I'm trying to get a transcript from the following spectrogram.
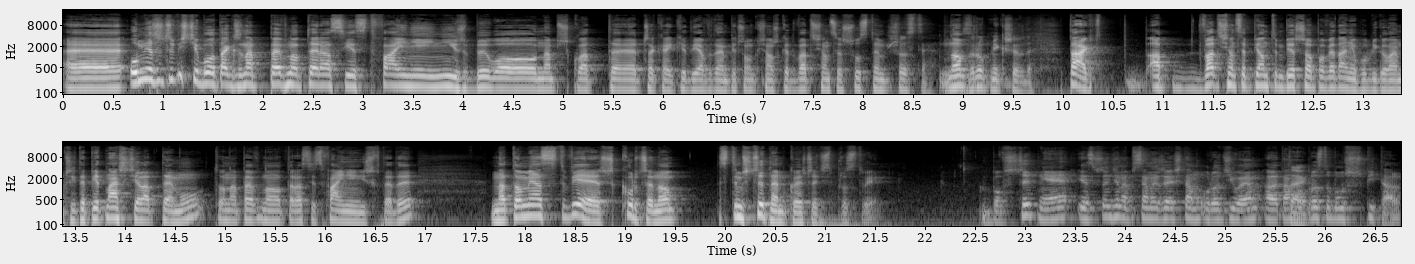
E, u mnie rzeczywiście było tak, że na pewno teraz jest fajniej niż było na przykład te, czekaj, kiedy ja wydałem pierwszą książkę w 2006. Szósty. No Zrób mi krzywdę. tak, a w 2005 pierwsze opowiadanie opublikowałem, czyli te 15 lat temu, to na pewno teraz jest fajniej niż wtedy. Natomiast wiesz, kurczę, no z tym szczytem tylko jeszcze ci sprostuję. Bo w Szczytnie jest wszędzie napisane, że ja się tam urodziłem, ale tam Tak. po prostu był szpital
